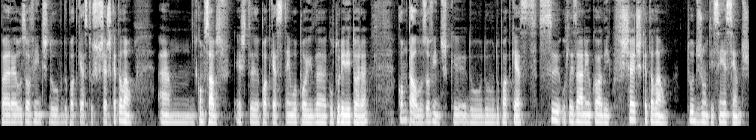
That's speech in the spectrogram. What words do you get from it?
para os ouvintes do, do podcast Os Fecheiros Catalão. Um, como sabes, este podcast tem o apoio da Cultura Editora. Como tal, os ouvintes que, do, do, do podcast, se utilizarem o código Fecheiros Catalão, tudo junto e sem acentos,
